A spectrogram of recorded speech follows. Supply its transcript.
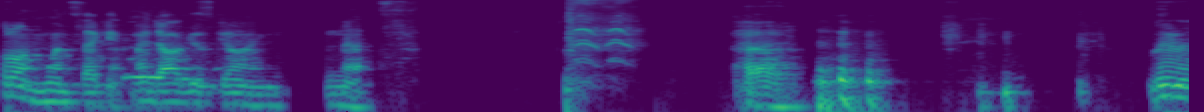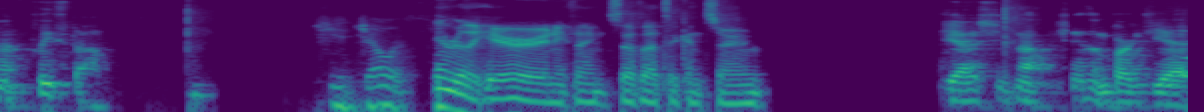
hold on one second. My dog is going nuts. uh, Luna, please stop. She's jealous. Can't really hear her or anything, so if that's a concern. Yeah, she's not. She hasn't barked yet.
